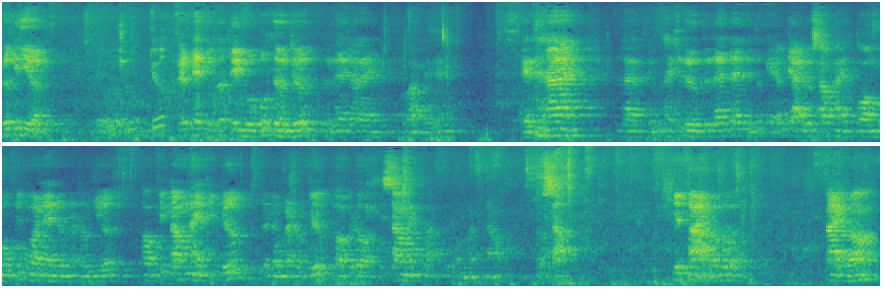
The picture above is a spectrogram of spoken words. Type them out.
trước cái giường trước trước đây chúng ta tìm một bức tường trước, từ đây ra đây, các bạn thấy cái thứ hai là chúng ta đường từ đây đây, chúng ta kéo dài đến sau này còn một phía ngoài này là đồng mạch đầu giữa còn phía trong này, phía trước là đồng mạch đầu trước, còn cái đoạn phía sau này các bạn, là đồng mạch não đầu sau bên phải đó rồi. Phải đó.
